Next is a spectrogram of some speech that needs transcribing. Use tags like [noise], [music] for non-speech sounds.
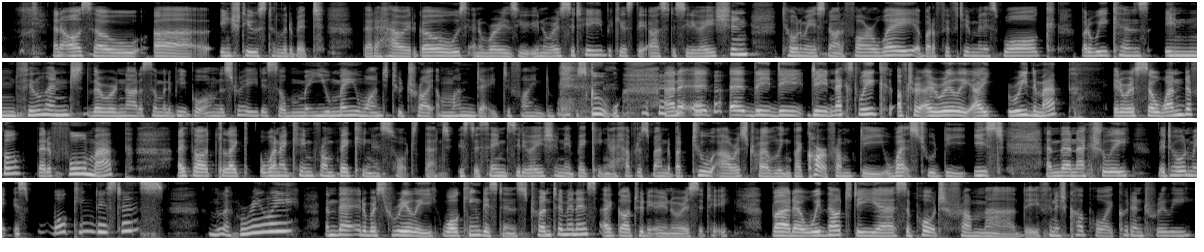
And also uh, introduced a little bit that how it goes and where is your university because they asked the situation told me it's not far away about a 15 minutes walk. But weekends in finland there were not so many people on the street so may, you may want to try on monday to find [laughs] school. And it, it, the, the, the next week after i really i read the map it was so wonderful that a full map I thought like when I came from Peking, I thought that it's the same situation in Peking. I have to spend about two hours traveling by car from the west to the east, and then actually they told me it's walking distance. I'm like really, and then it was really walking distance. Twenty minutes, I got to the university, but uh, without the uh, support from uh, the Finnish couple, I couldn't really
